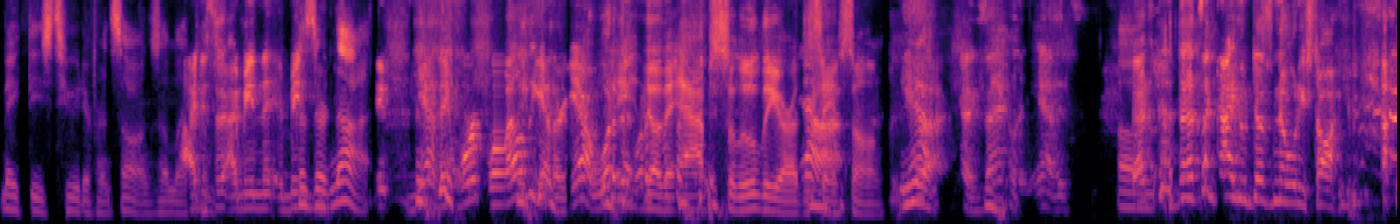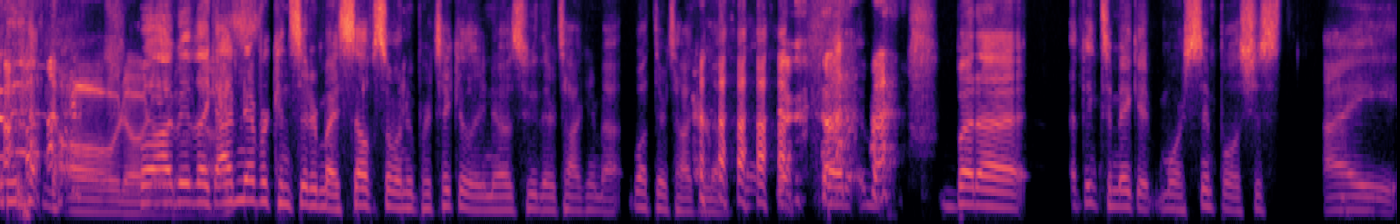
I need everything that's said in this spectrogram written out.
make these two different songs?" I'm like, i just i mean i mean because they're not. It- yeah, they work well together. Yeah, what? Are, what no, are- they absolutely are the Yeah. same song. Yeah, yeah, exactly. Yeah, it's, Um, that's that's a guy who doesn't know what he's talking about. No, no. well, no, I no, mean, like no, I've never considered myself someone who particularly knows who they're talking about, what they're talking about. but but uh i think to make it more simple it's just i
